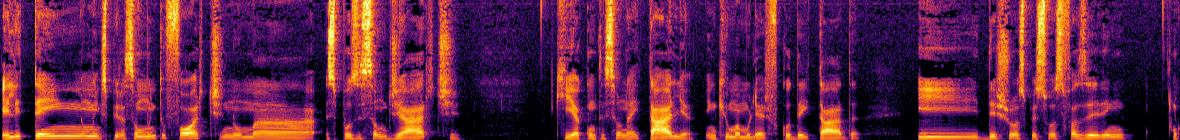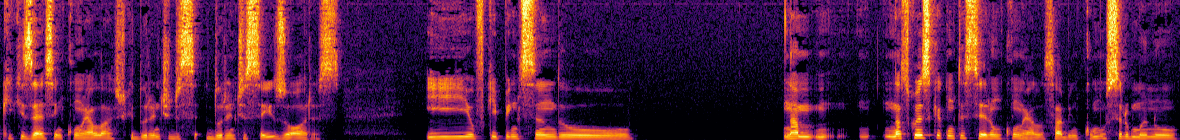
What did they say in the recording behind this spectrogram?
ele tem uma inspiração muito forte numa exposição de arte que aconteceu na Itália, em que uma mulher ficou deitada e deixou as pessoas fazerem o que quisessem com ela, acho que durante, durante seis horas. E eu fiquei pensando na, nas coisas que aconteceram com ela, sabe? Como o ser humano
